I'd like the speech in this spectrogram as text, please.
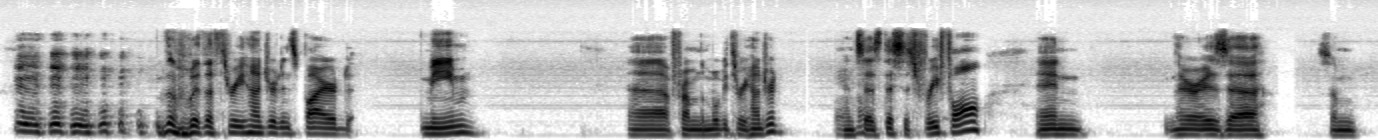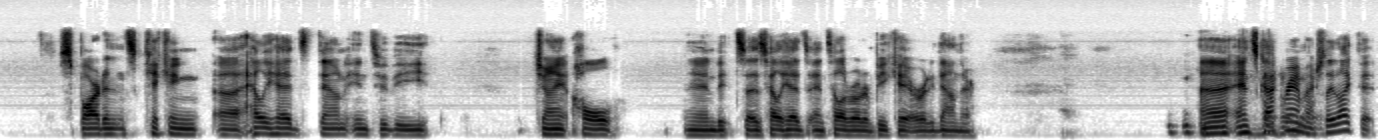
with a 300 inspired meme uh, from the movie 300 and Mhm. says this is free fall and there is uh, some spartans kicking uh, heliheads down into the giant hole and it says heliheads and telerotor bk are already down there uh, and scott graham actually liked it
